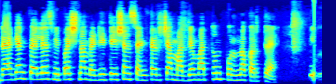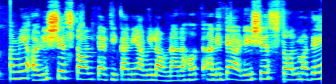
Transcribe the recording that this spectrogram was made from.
ड्रॅगन पॅलेस विपशना मेडिटेशन सेंटरच्या माध्यमातून पूर्ण करतोय. आम्ही अडीचशे स्टॉल त्या ठिकाणी आम्ही लावणार आहोत आणि त्या अडीचशे स्टॉलमध्ये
